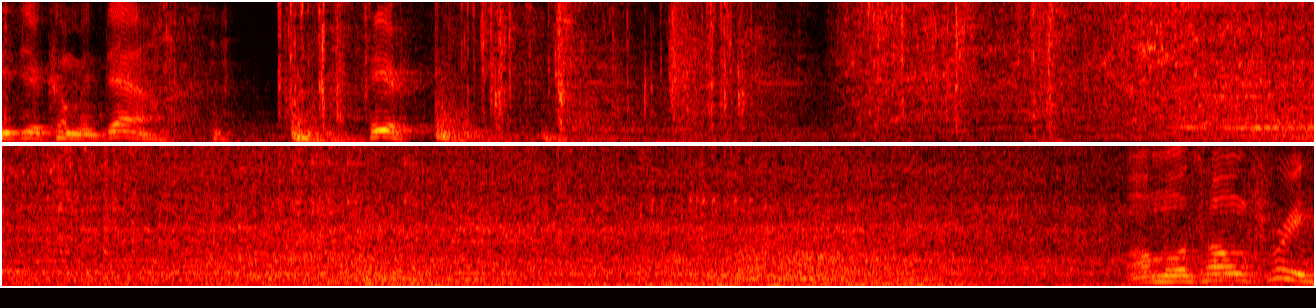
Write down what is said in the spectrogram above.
Easier coming down. Here. Almost home free.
